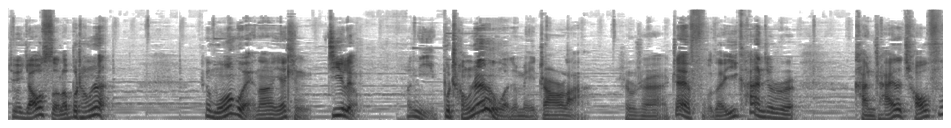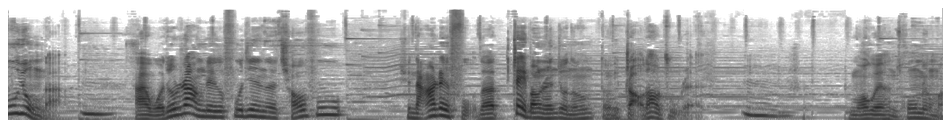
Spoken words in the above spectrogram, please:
就咬死了不承认。这魔鬼呢也挺机灵，说你不承认我就没招了，是不是？这斧子一看就是砍柴的樵夫用的，嗯啊，我就让这个附近的樵夫去拿着这斧子，这帮人就能等于找到主人。嗯魔鬼很聪明嘛，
